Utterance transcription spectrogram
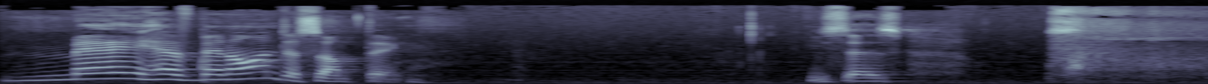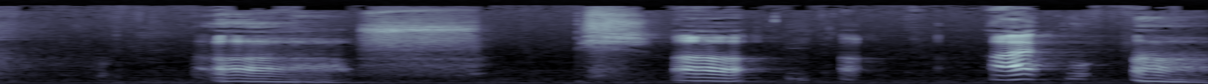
may have been onto something. He says, uh, uh, I, uh.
